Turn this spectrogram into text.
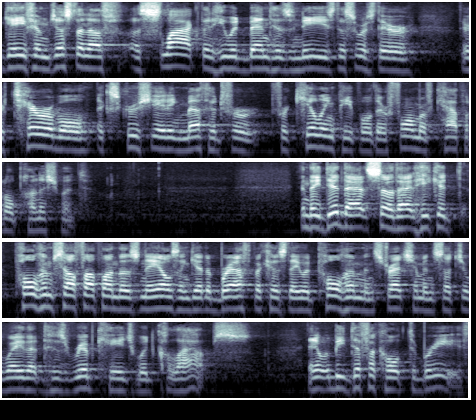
gave him just enough a slack that he would bend his knees. This was their, their terrible, excruciating method for, for killing people, their form of capital punishment. And they did that so that he could pull himself up on those nails and get a breath because they would pull him and stretch him in such a way that his rib cage would collapse and it would be difficult to breathe.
